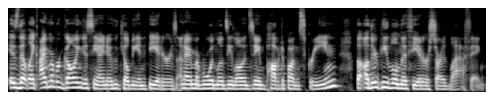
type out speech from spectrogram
is that like i remember going to see i know who killed me in theaters and i remember when lindsay lohan's name popped up on screen the other people in the theater started laughing.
